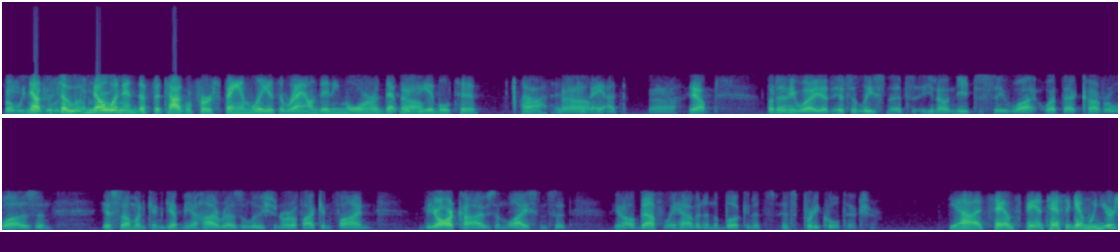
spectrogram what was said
But we now, think it was so in no one in the photographer's family is around anymore that No. would be able to. That's No. too bad. Uh, yeah, but anyway, it, it's at least it's you know neat to see what what that cover was, and if someone can get me a high resolution, or if I can find the archives and license it, you know, I'll definitely have it in the book, and it's it's a pretty cool picture. Yeah, it sounds fantastic. And when you're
